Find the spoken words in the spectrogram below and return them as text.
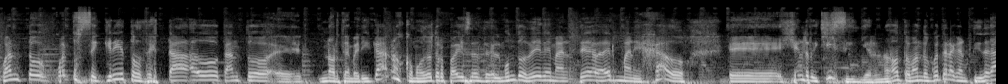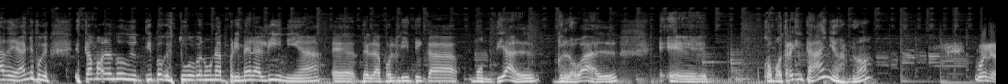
cuánto, cuántos secretos de Estado, tanto eh, norteamericanos como de otros países del mundo, debe, debe haber manejado eh, Henry Kissinger, ¿no? Tomando en cuenta la cantidad de años, porque estamos hablando de un tipo que estuvo en una primera línea eh, de la política mundial, global, como 30 años, ¿no? Bueno,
